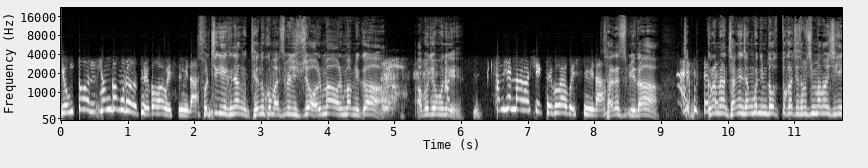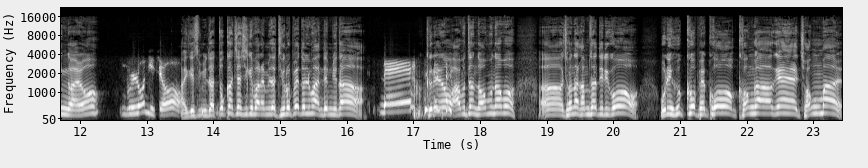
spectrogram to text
용돈 현금으로 들고 가고 있습니다. 솔직히 그냥 대놓고 말씀해 주십시오. 얼마 얼마입니까? 아버지 어머니 30만 원씩 들고 가고 있습니다. 잘했습니다. 자, 그러면 장인 장모님도 똑같이 30만 원씩인가요? 물론이죠. 알겠습니다. 똑같이 하시기 바랍니다. 뒤로 빼돌리면 안 됩니다. 네. 그래요. 아무튼 너무너무 어, 전화 감사드리고 우리 흑호 백호 건강하게 정말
